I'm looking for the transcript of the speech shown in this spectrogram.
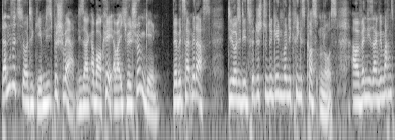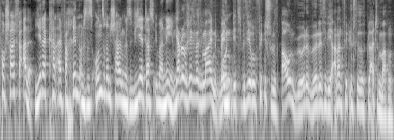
dann wird es Leute geben, die sich beschweren, die sagen, aber okay, aber ich will schwimmen gehen. Wer bezahlt mir das? Die Leute, die ins Fitnessstudio gehen wollen, die kriegen es kostenlos. Aber wenn die sagen, wir machen es pauschal für alle, jeder kann einfach hin und es ist unsere Entscheidung, dass wir das übernehmen. ja, aber du verstehst, was ich meine. Wenn die Versicherung Fitnessstudios bauen würde, würde sie die anderen Fitnessstudios pleite machen.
